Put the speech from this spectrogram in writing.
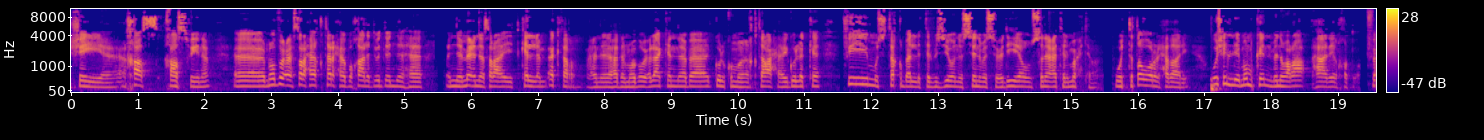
شيء خاص خاص فينا. آه، الموضوع صراحة اقترحه أبو خالد ودي إنه إنه معنا صراحة يتكلم أكثر عن هذا الموضوع لكن بقول لكم اقتراح يقول لك في مستقبل التلفزيون والسينما السعودية وصناعة المحتوى والتطور الحضاري وش اللي ممكن من وراء هذه الخطوة؟ ف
